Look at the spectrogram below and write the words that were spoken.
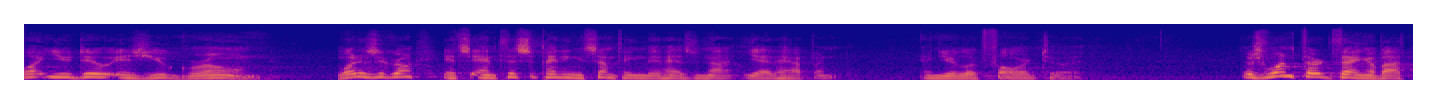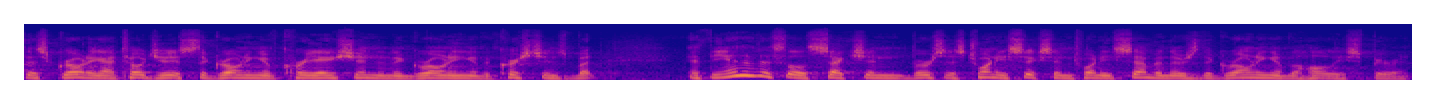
what you do is you groan. What is a groan? It's anticipating something that has not yet happened, and you look forward to it. There's one third thing about this groaning. I told you it's the groaning of creation and the groaning of the Christians, but at the end of this little section, verses 26 and 27, there's the groaning of the Holy Spirit.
